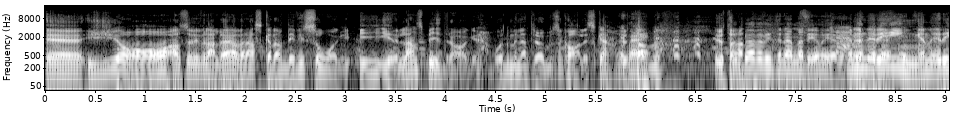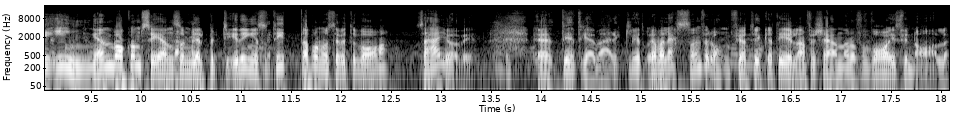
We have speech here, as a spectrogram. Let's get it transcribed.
Eh, ja, alltså vi är väl alla överraskade av det vi såg i Irlands bidrag. Och då menar jag inte det musikaliska, utan, utan Då att behöver vi inte nämna det mer. Nej, men är det, ingen, är det ingen bakom scen som hjälper till? Är det ingen som tittar på honom och säger vet du vad? Så här gör vi. Eh, det tycker jag är märkligt och jag var ledsen för dem för jag tycker att Irland förtjänar att få vara i final.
